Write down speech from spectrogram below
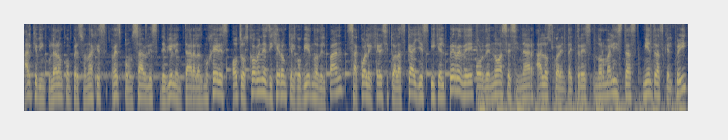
al que vincularon con personajes responsables de violentar a las mujeres. Otros jóvenes dijeron que el gobierno del PAN sacó al ejército a las calles y que el PRD ordenó asesinar a los 43 normalistas, mientras que el PRI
